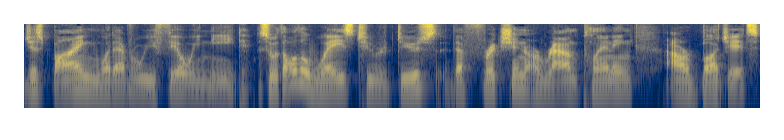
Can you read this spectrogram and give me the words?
just buying whatever we feel we need. So, with all the ways to reduce the friction around planning our budgets,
